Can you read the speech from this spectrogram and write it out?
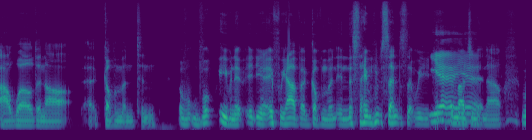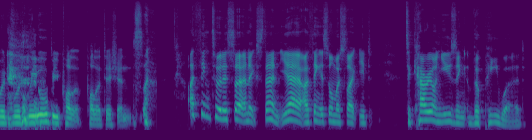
our world and our uh, government? And even if you know if we have a government in the same sense that we yeah, imagine yeah. it now would would we all be pol- politicians? I think to a certain extent yeah. I think it's almost like you'd to carry on using the p word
